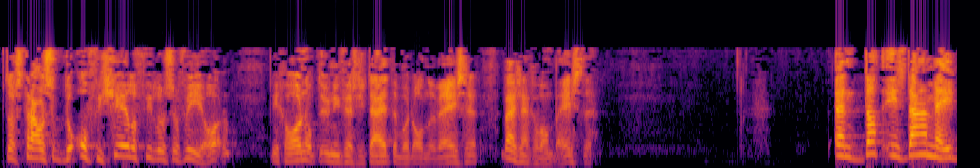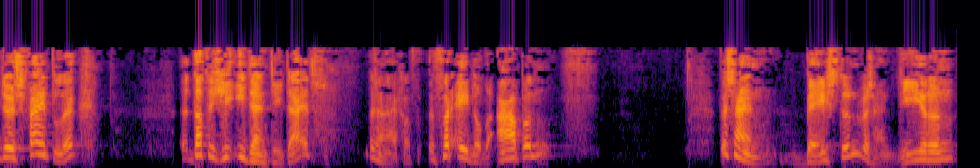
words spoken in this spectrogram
Dat is trouwens ook de officiële filosofie hoor. Die gewoon op de universiteiten wordt onderwezen. Wij zijn gewoon beesten. En dat is daarmee dus feitelijk, dat is je identiteit. We zijn eigenlijk veredelde apen. We zijn beesten, we zijn dieren.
